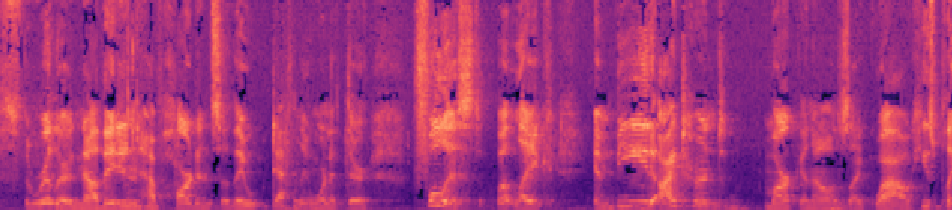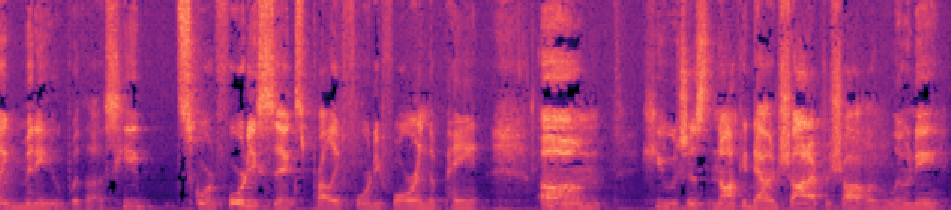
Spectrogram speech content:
thriller. Now they didn't have Harden, so they definitely weren't at their fullest. But like Embiid, I turned to Mark and I was like, "Wow, he's playing mini hoop with us." He scored forty six, probably forty four in the paint. Um, he was just knocking down shot after shot on Looney,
